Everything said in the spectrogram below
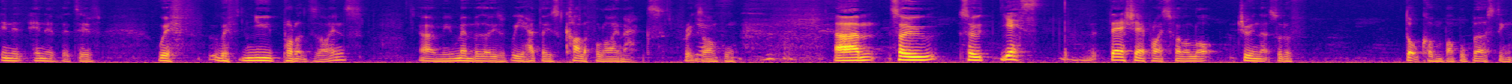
innovative with with new product designs. Um, you remember those? We had those colourful iMacs, for example. Yes. um, so so yes, their share price fell a lot during that sort of dot com bubble bursting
